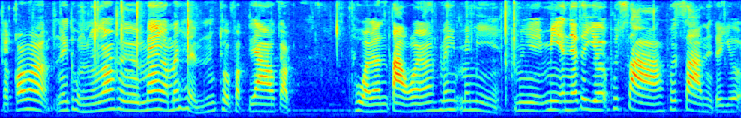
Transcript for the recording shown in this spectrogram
แต่ก็ว่าในถุงนี้ก็คือแม่ยังไม่เห็นถั่วฝักยาวกับ ถั่วลันเตานะไม่ไม่มี มีมีอันเนี้ยจะเยอะพุทราพุทราเนี่ยจะเยอะ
